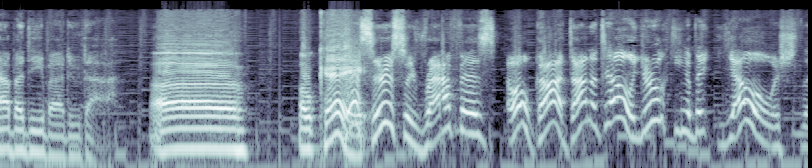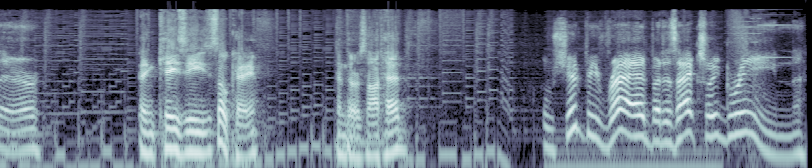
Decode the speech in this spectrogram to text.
Dabba dee ba doo da. Uh, okay. Yeah, seriously, Raph is. Oh God, Donatello, you're looking a bit yellowish there. And Casey's okay. And there's Hothead. Who should be red, but is actually green.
